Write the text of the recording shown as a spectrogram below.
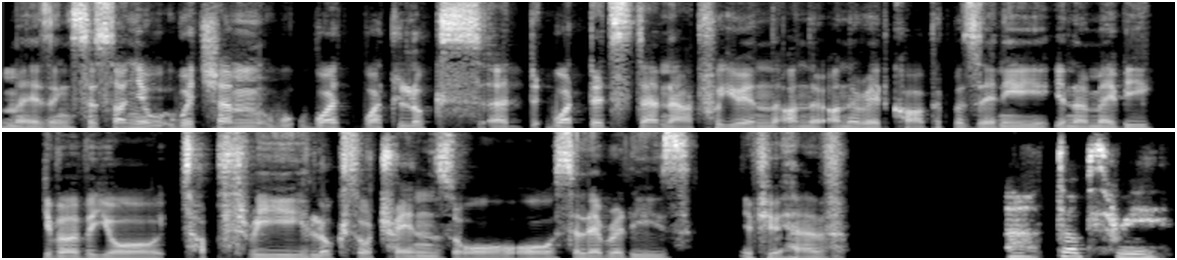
Amazing. So Sonia, which um, what what looks, uh, what did stand out for you in on the on the red carpet? Was any, you know, maybe give over your top three looks or trends or or celebrities if you have. Ah, top three.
